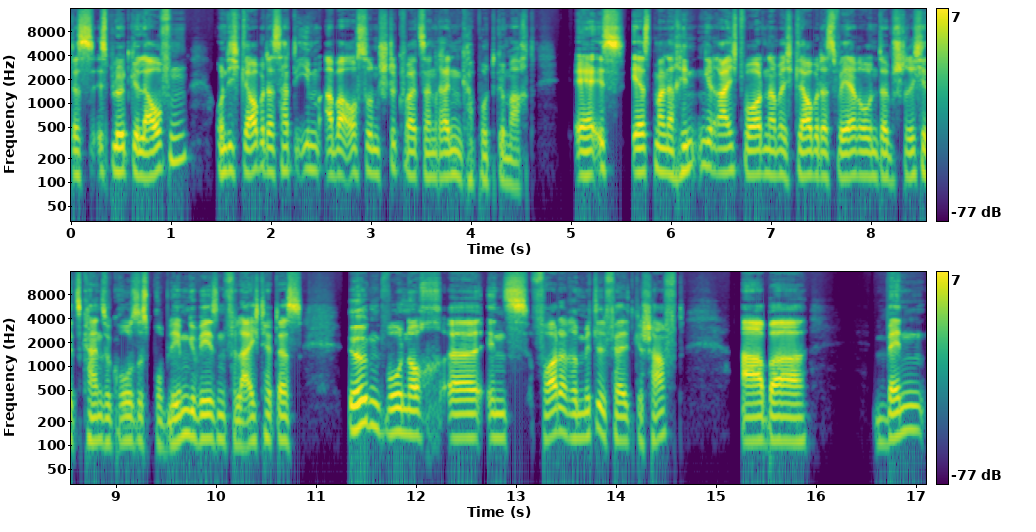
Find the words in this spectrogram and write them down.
Das ist blöd gelaufen und ich glaube, das hat ihm aber auch so ein Stück weit sein Rennen kaputt gemacht. Er ist erstmal nach hinten gereicht worden, aber ich glaube, das wäre unterm Strich jetzt kein so großes Problem gewesen. Vielleicht hätte es irgendwo noch äh, ins vordere Mittelfeld geschafft. Aber wenn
